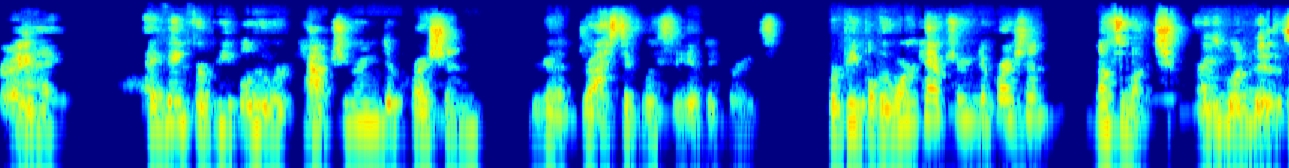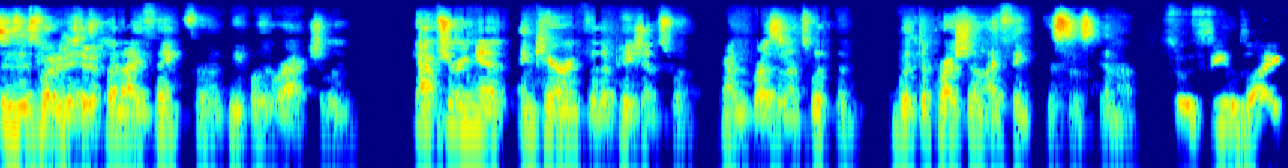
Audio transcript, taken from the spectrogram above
right? right. I think for people who are capturing depression, you're going to drastically see a decrease. For people who weren't capturing depression, not so much. This is what it is. This is what it is. Yeah. But I think for the people who are actually capturing it and caring for the patients with and residents with the with depression, I think this is gonna. So it seems like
